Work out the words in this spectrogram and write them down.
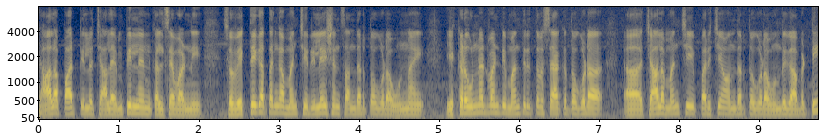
చాలా పార్టీల్లో చాలా ఎంపీలు నేను కలిసేవాడిని. సో వ్యక్తిగతంగా మంచి రిలేషన్స్ అందరితో కూడా ఉన్నాయి. ఇక్కడ ఉన్నటువంటి మంత్రిత్వ శాఖతో కూడా చాలా మంచి పరిచయం అందరితో కూడా ఉంది కాబట్టి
